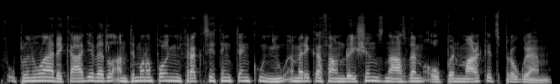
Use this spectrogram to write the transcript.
V uplynulé dekádě vedl antimonopolní frakci think tanku New America Foundation s názvem Open Markets Program.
